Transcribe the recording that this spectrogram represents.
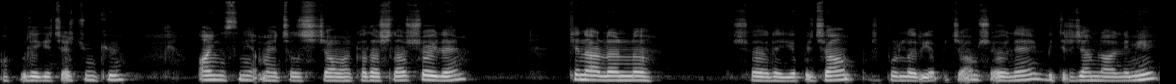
makbule geçer çünkü aynısını yapmaya çalışacağım arkadaşlar. Şöyle kenarlarını şöyle yapacağım. Pırpırları yapacağım. Şöyle bitireceğim lalemi.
